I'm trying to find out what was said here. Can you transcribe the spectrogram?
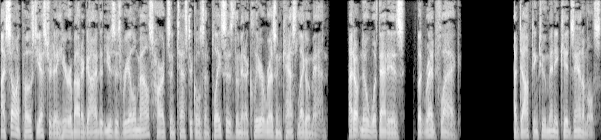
I saw a post yesterday here about a guy that uses real mouse hearts and testicles and places them in a clear resin cast Lego man. I don't know what that is, but red flag. Adopting too many kids' animals.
